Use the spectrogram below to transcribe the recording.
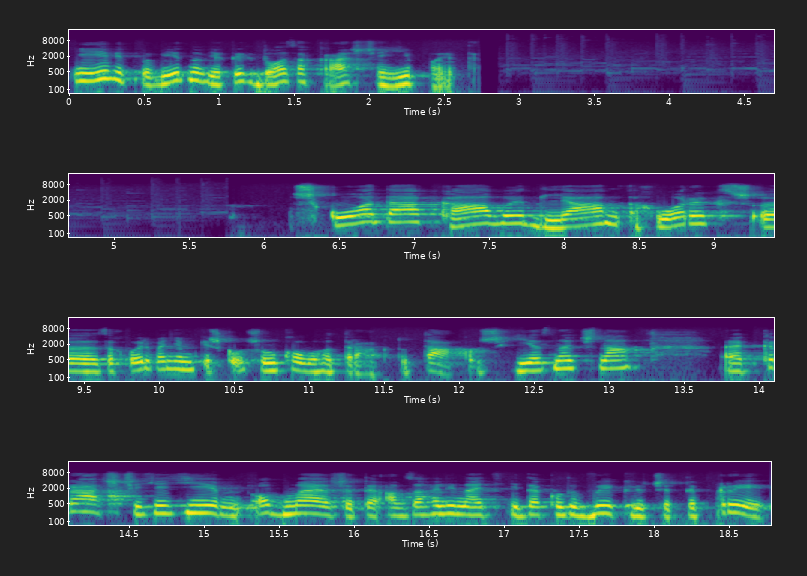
і, відповідно, в яких дозах краще її пити. Шкода кави для хворих з е, захворюванням кишково-шлункового тракту також є значна. Е, Краще її обмежити, а взагалі навіть і деколи виключити при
